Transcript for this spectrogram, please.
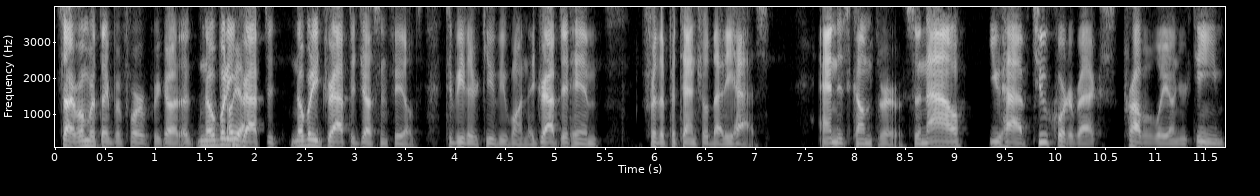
Sorry, one more thing before we go. Uh, nobody oh, yeah. drafted. Nobody drafted Justin Fields to be their QB one. They drafted him for the potential that he has, and it's come through. So now you have two quarterbacks probably on your team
